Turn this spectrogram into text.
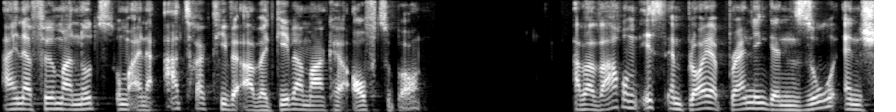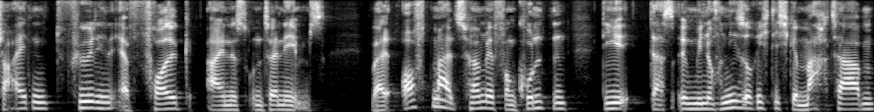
einer Firma nutzt, um eine attraktive Arbeitgebermarke aufzubauen. Aber warum ist Employer Branding denn so entscheidend für den Erfolg eines Unternehmens? Weil oftmals hören wir von Kunden, die das irgendwie noch nie so richtig gemacht haben.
